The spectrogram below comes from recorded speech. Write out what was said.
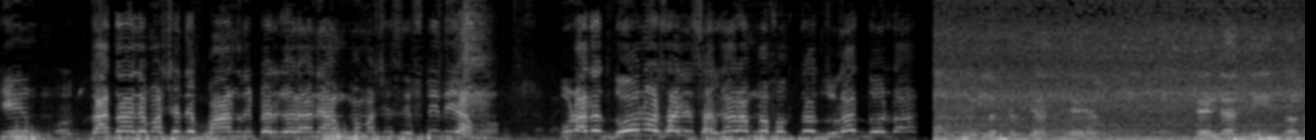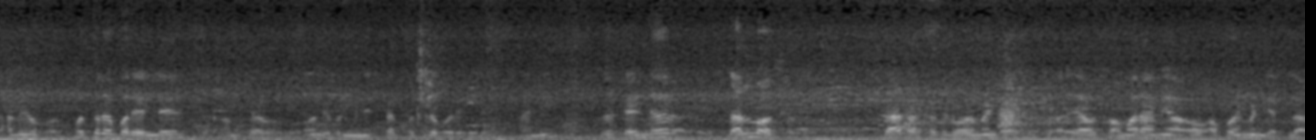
की जाता जाल्यार मातशें ते बांद रिपेर करा आनी आमकां मातशी सेफ्टी दिया म्हणून. पूण आतां दोन वर्सांनी सरकार आमकां फक्त झुलत दवरता. लक्षात घ्या टेंडर न्ही आमी पत्र बरयल्ले आमच्या ऑनरेबल मिनिस्टराक पत्र बरयल्ले आनी तो टेंडर जाल्लो आसा जात आसा ते गव्हर्मेंटान ह्या सोमार आमी अपॉयंटमेंट घेतला.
